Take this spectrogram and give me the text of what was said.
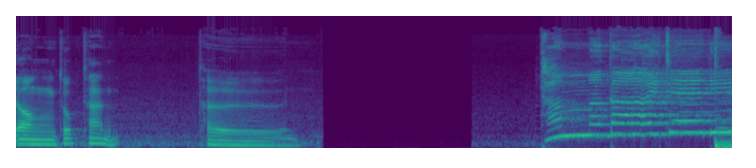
จงทุกท่านเทิน ธรรมกายเจดี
